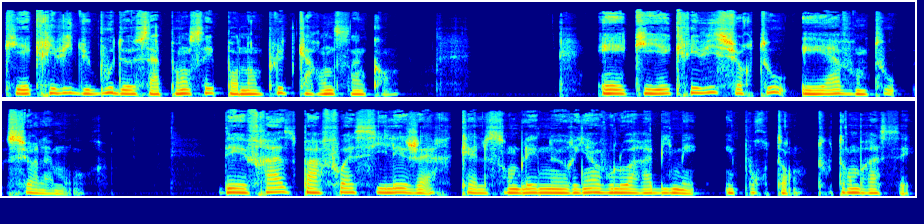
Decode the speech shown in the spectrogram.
qui écrivit du bout de sa pensée pendant plus de 45 ans. Et qui écrivit surtout et avant tout sur l'amour. Des phrases parfois si légères qu'elles semblaient ne rien vouloir abîmer, et pourtant tout embrasser.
